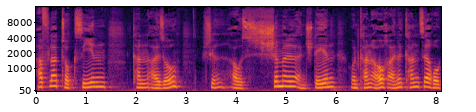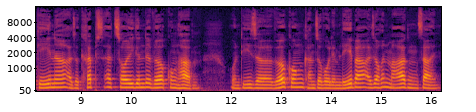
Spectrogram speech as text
Aflatoxin kann also aus Schimmel entstehen und kann auch eine kanzerogene, also krebserzeugende Wirkung haben. Und diese Wirkung kann sowohl im Leber als auch im Magen sein.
